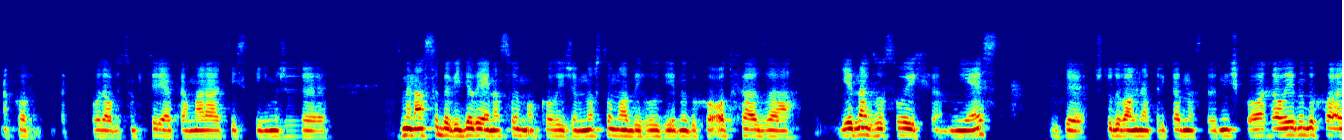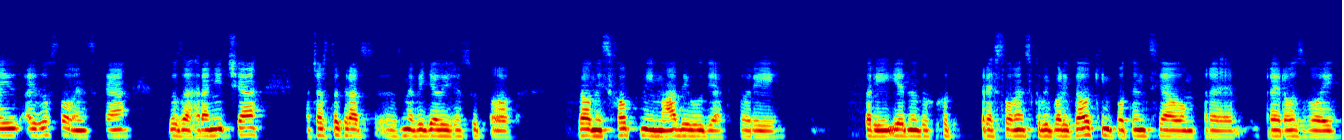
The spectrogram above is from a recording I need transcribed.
ako tak povedal by som, štyria kamaráti s tým, že sme na sebe videli aj na svojom okolí, že množstvo mladých ľudí jednoducho odchádza jednak zo svojich miest, kde študovali napríklad na stredných školách, ale jednoducho aj, aj zo Slovenska do zahraničia A častokrát sme videli, že sú to veľmi schopní mladí ľudia, ktorí, ktorí jednoducho pre Slovensko by boli veľkým potenciálom pre, pre rozvoj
